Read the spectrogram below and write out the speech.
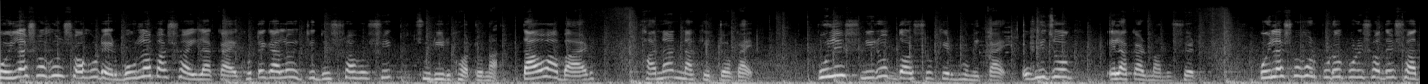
কৈলাসহর শহরের বৌলাপাশা এলাকায় ঘটে গেল একটি দুঃসাহসিক চুরির ঘটনা। তাও আবার থানার নাকের ডগায়। পুলিশ নীরব দর্শকের ভূমিকায়। অভিযোগ এলাকার মানুষের। কৈলাসহর পুর পরিষদের সাত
